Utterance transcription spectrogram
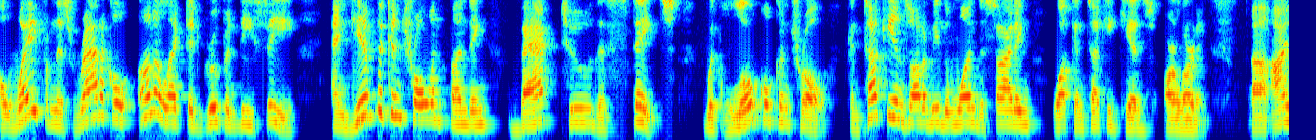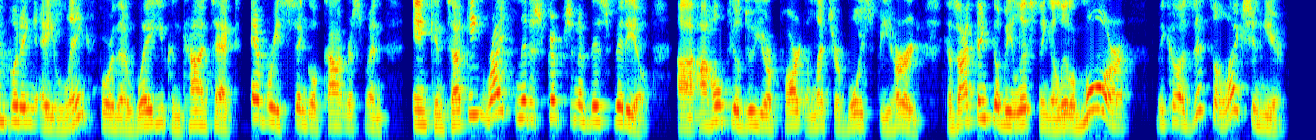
away from this radical, unelected group in DC and give the control and funding back to the states with local control. Kentuckians ought to be the one deciding what Kentucky kids are learning. Uh, I'm putting a link for the way you can contact every single congressman in Kentucky right in the description of this video. Uh, I hope you'll do your part and let your voice be heard because I think they'll be listening a little more because it's election year.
